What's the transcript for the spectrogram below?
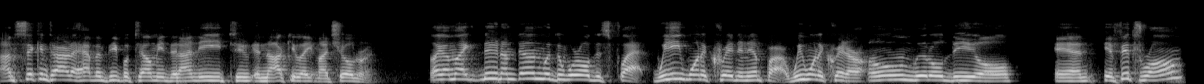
I'm sick and tired of having people tell me that I need to inoculate my children. Like, I'm like, dude, I'm done with the world that's flat. We want to create an empire. We want to create our own little deal. And if it's wrong,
